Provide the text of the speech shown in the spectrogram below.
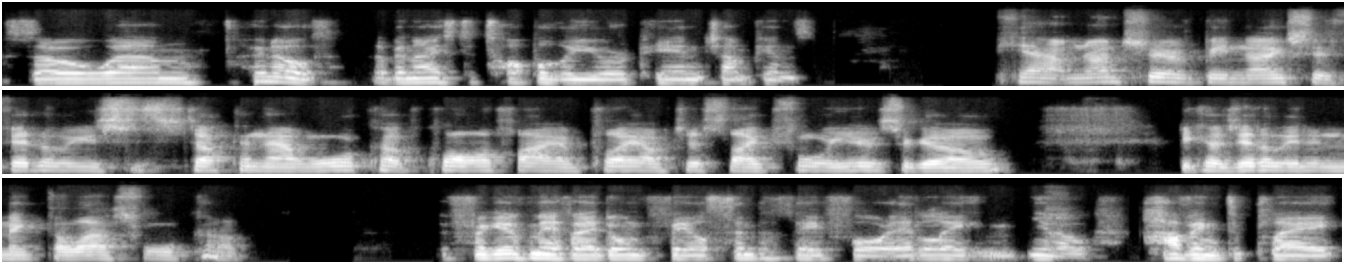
So um, who knows? It'd be nice to topple the European champions. Yeah, I'm not sure it'd be nice if Italy's stuck in that World Cup qualifier playoff just like four years ago because Italy didn't make the last World Cup forgive me if I don't feel sympathy for Italy, you know, having to play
